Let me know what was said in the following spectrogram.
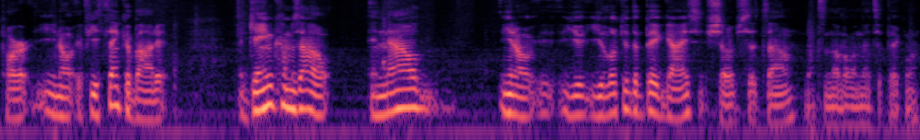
part you know, if you think about it, a game comes out and now you know, you, you look at the big guys, shut up, sit down. That's another one that's a big one.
